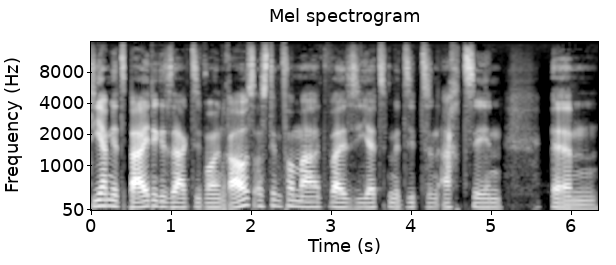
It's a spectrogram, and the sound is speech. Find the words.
Die haben jetzt beide gesagt, sie wollen raus aus dem Format, weil sie jetzt mit 17, 18 ähm,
